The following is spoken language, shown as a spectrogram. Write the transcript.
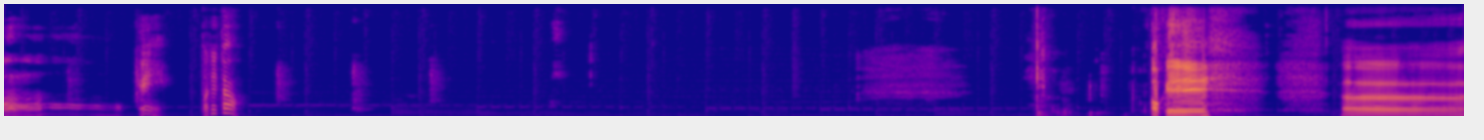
Oh, eh, Potato. Oke. Okay. Uh, eh,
